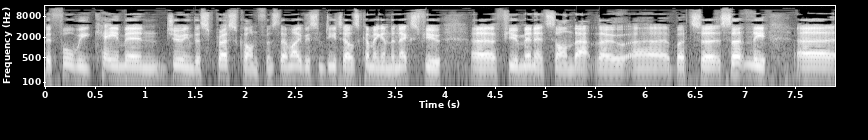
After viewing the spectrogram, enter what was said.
before we came in during this press conference. There might be some details coming in the next few few uh, few minutes on that, though. Uh, but uh, certainly uh,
